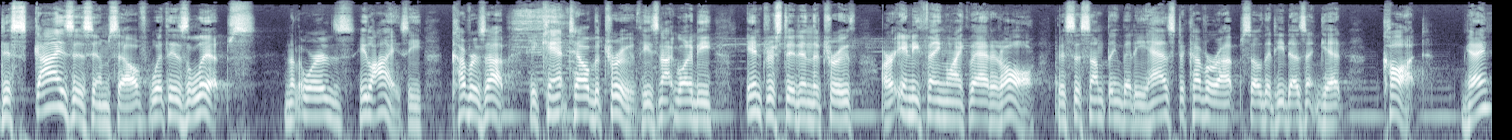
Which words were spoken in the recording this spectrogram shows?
disguises himself with his lips. In other words, he lies. He covers up. He can't tell the truth. He's not going to be interested in the truth or anything like that at all. This is something that he has to cover up so that he doesn't get caught. Okay?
